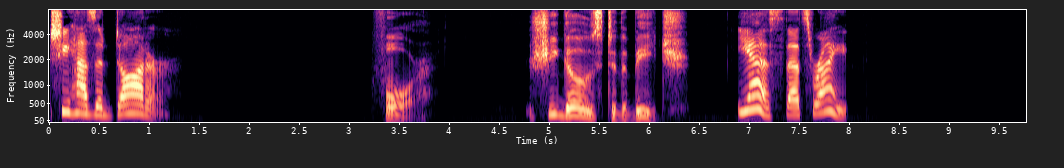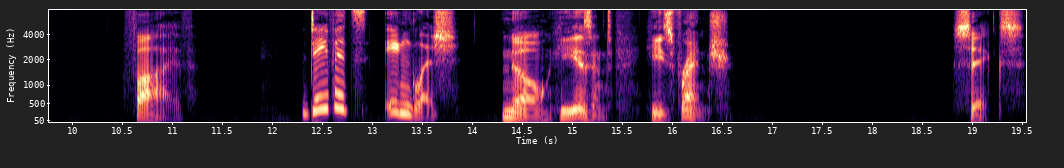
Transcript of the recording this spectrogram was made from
She has a daughter. 4, She goes to the beach. Yes, that's right. 5, David's English. No, he isn't. He's French. 6,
